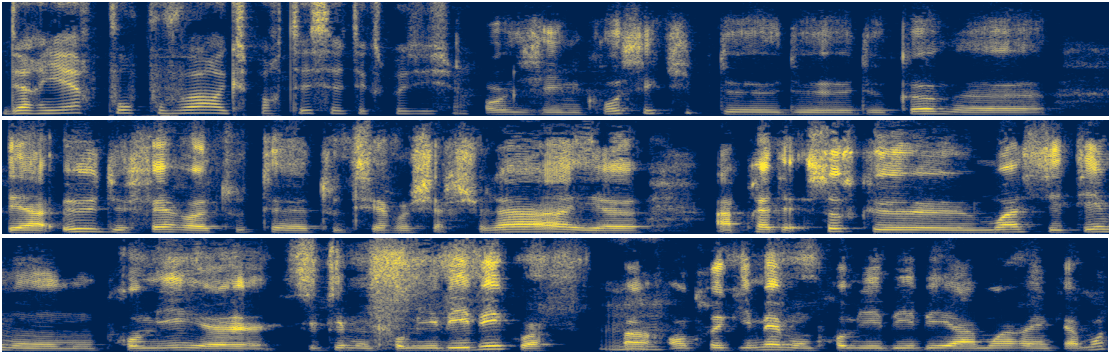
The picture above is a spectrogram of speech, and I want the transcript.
derrière pour pouvoir exporter cette exposition? Oh, J'ai une grosse équipe de, de, de com. Euh, c'est à eux de faire euh, toutes, euh, toutes ces recherches-là. Et après, sauf que moi, c'était mon, mon premier, c'était mon premier bébé, quoi. Enfin, mhm. entre guillemets, mon premier bébé à moi, rien qu'à moi.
